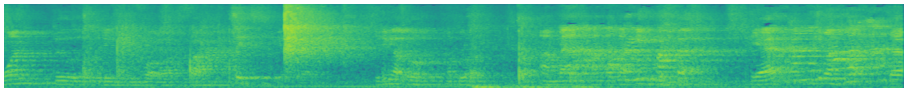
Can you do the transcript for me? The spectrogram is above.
one, two, three, four, five, six. Gitu. Jadi nggak perlu, nggak perlu sampai angkat kaki gitu. Ya, cuma ta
